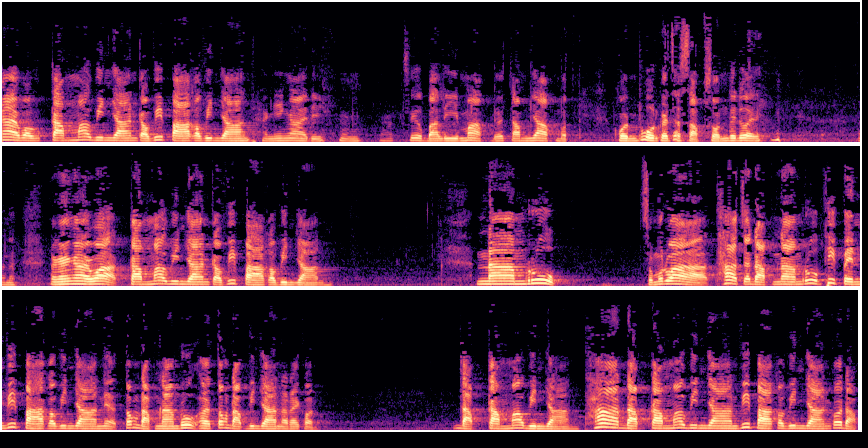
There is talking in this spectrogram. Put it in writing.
ง่าย ๆ ว่ากรรมวิญญาณกับวิปากับวิญญาณอย่างง่ายๆดีชื่อบาลีมาก เดี๋ยวจำยากหมด คนพูดก็จะสับสนไปด้วยง่าย ๆ ว่ากรรมวิญญาณกับวิปากับวิญญาณ นามรูป สมมติว่าถ้าจะดับนามรูปที่เป็นวิปากับวิญญาณเนี่ยต้องดับนามรูปต้องดับวิญญาณอะไรก่อน ดับกรรมวิญญาณ ถ้าดับกรรมวิญญาณ วิปากวิญญาณก็ดับ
